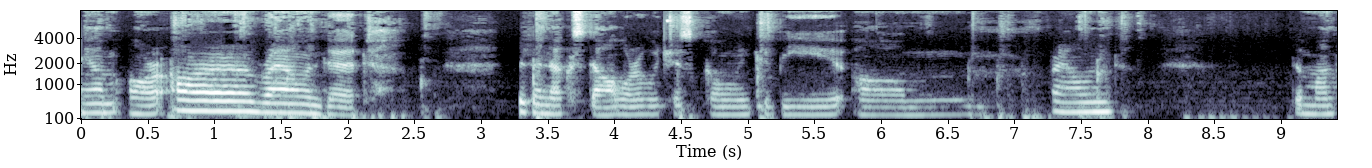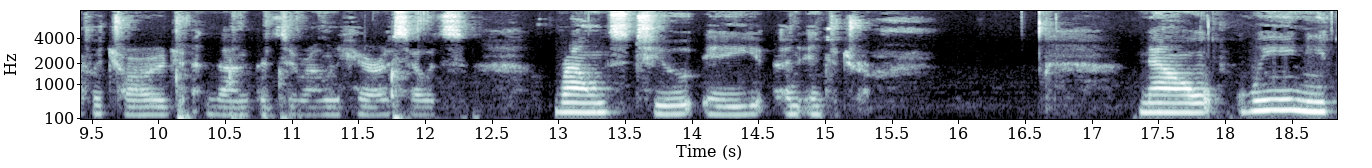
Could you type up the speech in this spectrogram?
MRR rounded to the next dollar, which is going to be um, round the monthly charge and then zero in here. So it's rounds to a an integer. Now we need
